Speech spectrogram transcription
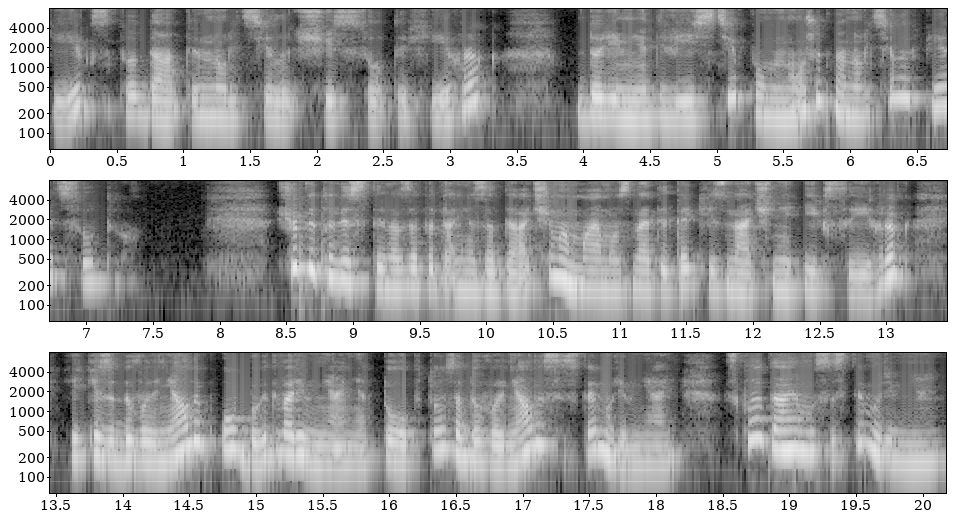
х додати 0,6 y дорівнює 200 помножити на 0,5. Щоб відповісти на запитання задачі, ми маємо знайти такі значення x і y, які задовольняли б обидва рівняння, тобто задовольняли систему рівнянь. Складаємо систему рівнянь.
